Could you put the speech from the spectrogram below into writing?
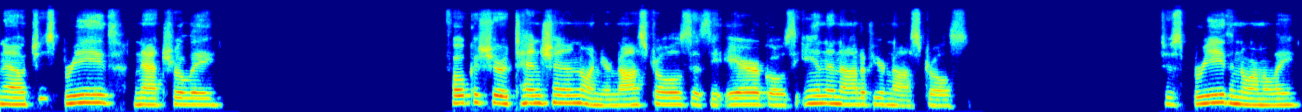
Now just breathe naturally. Focus your attention on your nostrils as the air goes in and out of your nostrils. Just breathe normally.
